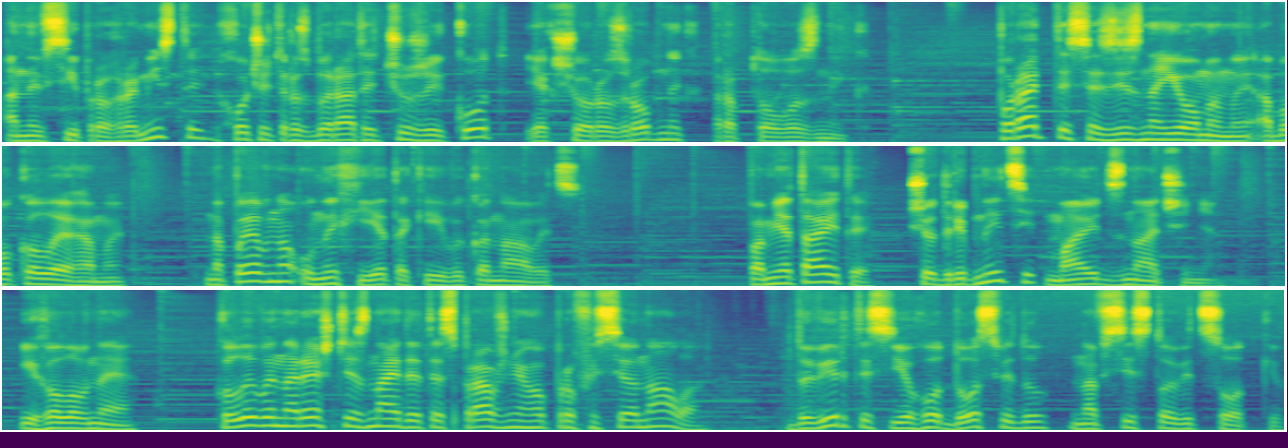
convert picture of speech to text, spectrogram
а не всі програмісти хочуть розбирати чужий код, якщо розробник раптово зник. Порадьтеся зі знайомими або колегами. Напевно, у них є такий виконавець. Пам'ятайте, що дрібниці мають значення. І головне, коли ви нарешті знайдете справжнього професіонала, довіртесь його досвіду на всі 100%.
